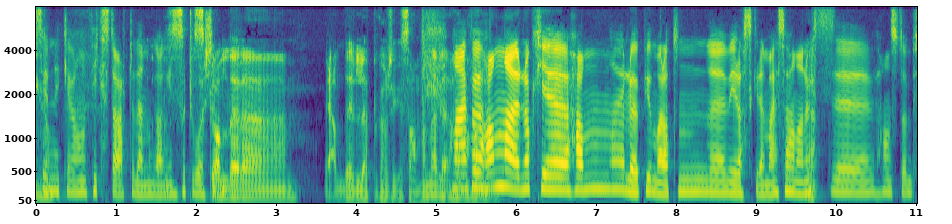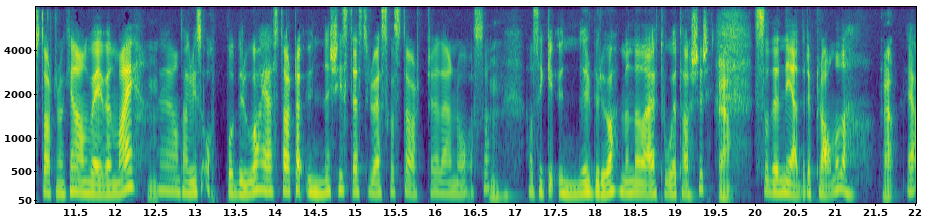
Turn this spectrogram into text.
siden ikke han fikk starte den gangen for to år siden. Skal dere Ja, dere løper kanskje ikke sammen, eller? Nei, for han er nok eh, Han løper jo maraton eh, mye raskere enn meg, så han, nok, ja. han starter nok en annen wave enn meg. Mm. Eh, Antageligvis oppå brua. Jeg starta under sist, jeg tror jeg skal starte der nå også. Mm. Altså ikke under brua, men den er jo to etasjer. Ja. Så det nedre planet, da. ja. Ja.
